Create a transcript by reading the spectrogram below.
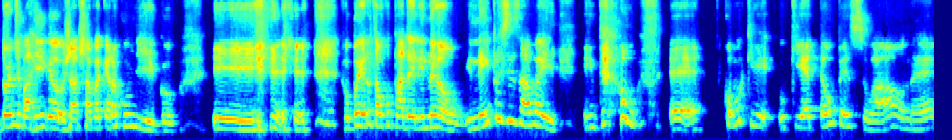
dor de barriga, eu já achava que era comigo. E o banheiro está ocupado, ele não, e nem precisava ir. Então, é, como que o que é tão pessoal, né?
